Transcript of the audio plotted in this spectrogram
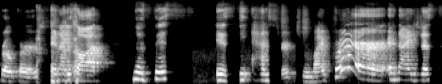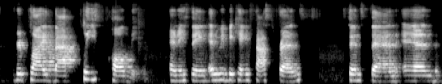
brokers, and I thought, no, this is the answer to my prayer. And I just replied back, please call me. And I think, and we became fast friends since then. And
